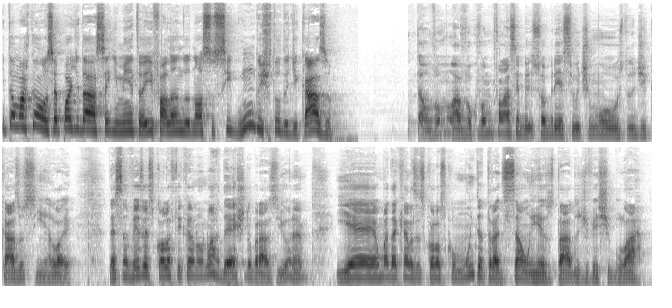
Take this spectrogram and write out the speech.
Então, Marcão, você pode dar seguimento aí falando do nosso segundo estudo de caso? Então, vamos lá, vamos falar sobre, sobre esse último estudo de caso sim, Eloy. Dessa vez a escola fica no Nordeste do Brasil, né? E é uma daquelas escolas com muita tradição em resultado de vestibular.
